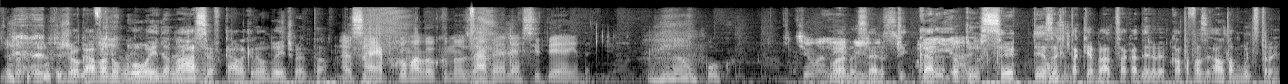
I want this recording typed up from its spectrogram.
Eu, jogava no gol ainda, nossa, eu ficava que nem um doente mental. Nessa época o maluco não usava LSD ainda. Não, um pouco. Tinha uma Mano, sério, que- cara, eu tenho certeza que tá quebrada essa cadeira, velho, porque ela tá fazendo. Ela tá muito estranha.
